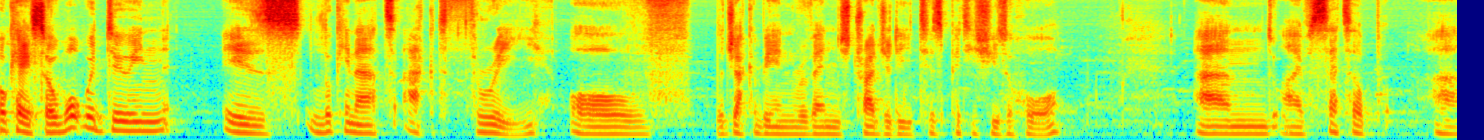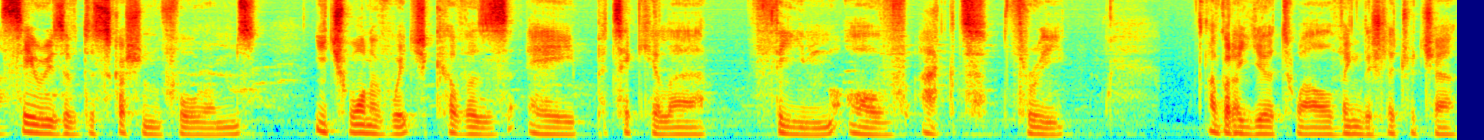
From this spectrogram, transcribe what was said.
Okay, so what we're doing is looking at Act 3 of the Jacobean revenge tragedy Tis Pity She's a Whore. And I've set up a series of discussion forums, each one of which covers a particular theme of Act 3. I've got a Year 12 English Literature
